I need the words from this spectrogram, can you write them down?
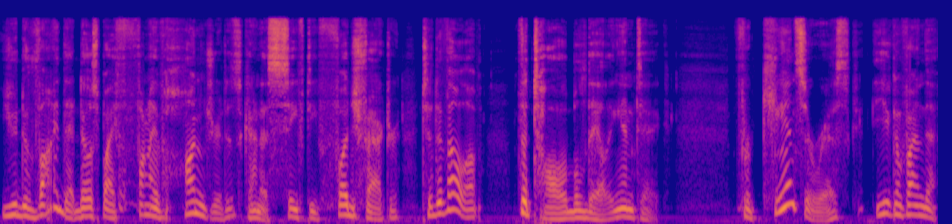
you divide that dose by 500 as a kind of safety fudge factor to develop the tolerable daily intake. For cancer risk, you can find the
